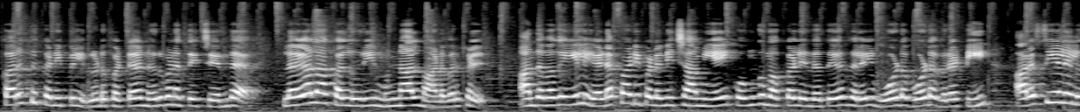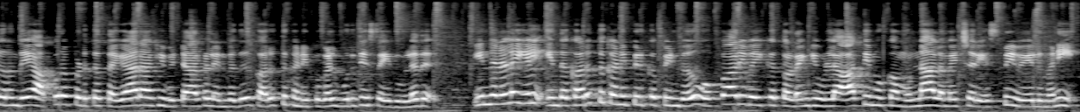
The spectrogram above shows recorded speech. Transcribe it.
கருத்து கணிப்பில் ஈடுபட்ட நிறுவனத்தைச் சேர்ந்த லயோலா கல்லூரி முன்னாள் மாணவர்கள் அந்த வகையில் எடப்பாடி பழனிசாமியை கொங்கு மக்கள் இந்த தேர்தலில் ஓட ஓட விரட்டி அரசியலில் இருந்தே அப்புறப்படுத்த தயாராகி விட்டார்கள் என்பது கருத்து கணிப்புகள் உறுதி செய்துள்ளது. இந்த நிலையில் இந்த கருத்து கணிப்பிற்கு பின்பு ஒப்பாரி வைக்க தொடங்கியுள்ள அதிமுக முன்னாள் அமைச்சர் எஸ்பி வேலுமணி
